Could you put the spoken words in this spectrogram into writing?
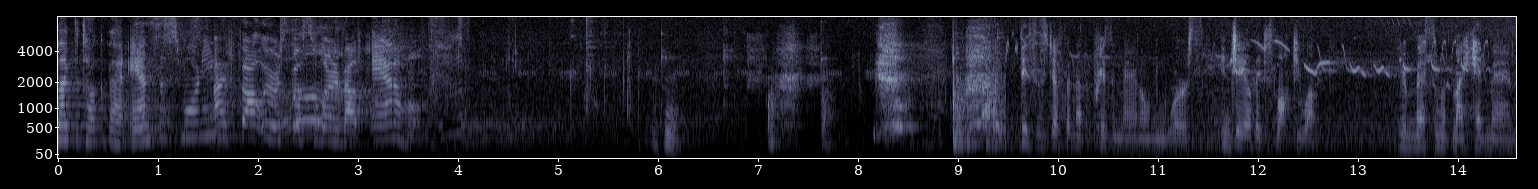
like to talk about ants this morning. I thought we were supposed to learn about animals. This is just another prison man, only worse. In jail, they just lock you up. You're messing with my head man.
